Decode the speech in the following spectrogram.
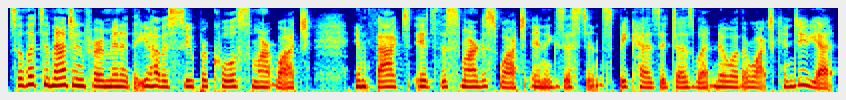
So let's imagine for a minute that you have a super cool smartwatch. In fact, it's the smartest watch in existence because it does what no other watch can do yet.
